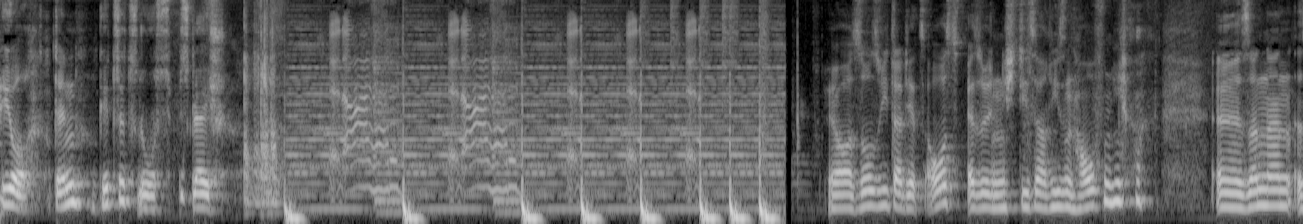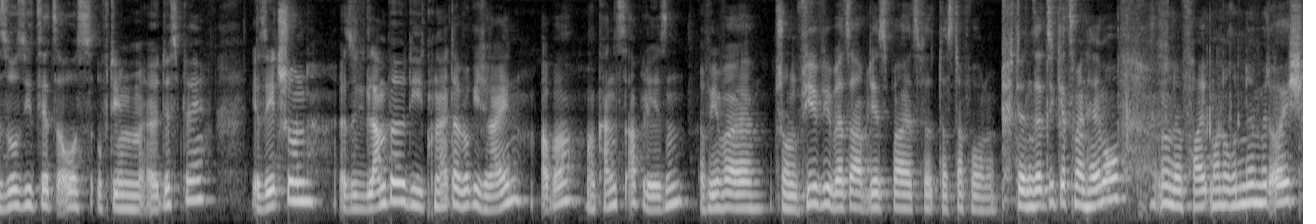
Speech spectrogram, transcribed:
Ja, dann geht's jetzt los. Bis gleich. Ja, so sieht das jetzt aus. Also nicht dieser Riesenhaufen hier, äh, sondern so sieht es jetzt aus auf dem äh, Display. Ihr seht schon, also die Lampe, die knallt da wirklich rein, aber man kann es ablesen. Auf jeden Fall schon viel, viel besser ablesbar als das da vorne. Dann setze ich jetzt meinen Helm auf und dann fahre ich mal eine Runde mit euch.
